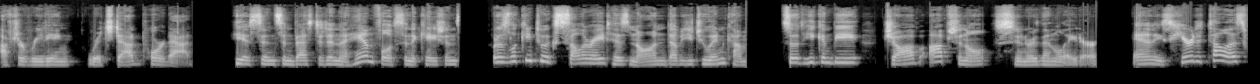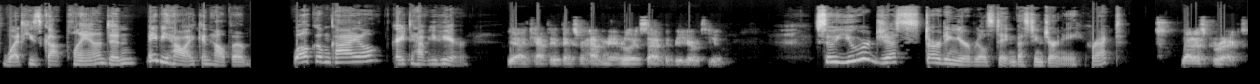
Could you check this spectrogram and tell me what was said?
after reading Rich Dad Poor Dad. He has since invested in a handful of syndications, but is looking to accelerate his non W 2 income so that he can be job optional sooner than later. And he's here to tell us what he's got planned and maybe how I can help him. Welcome, Kyle. Great to have you here. Yeah, Kathy, thanks for having me. I'm really excited to be here with you. So, you were just starting your real estate investing journey, correct? That is correct.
